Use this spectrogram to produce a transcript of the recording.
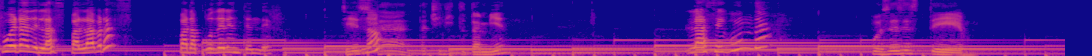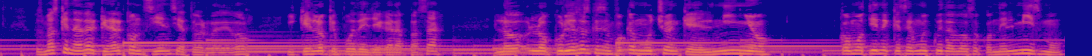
fuera de las palabras para poder entender. Sí, eso ¿no? está, está chidito también. La segunda, Pues es este. Pues más que nada el crear conciencia a tu alrededor y qué es lo que puede llegar a pasar. Lo, lo curioso es que se enfocan mucho en que el niño, cómo tiene que ser muy cuidadoso con él mismo,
